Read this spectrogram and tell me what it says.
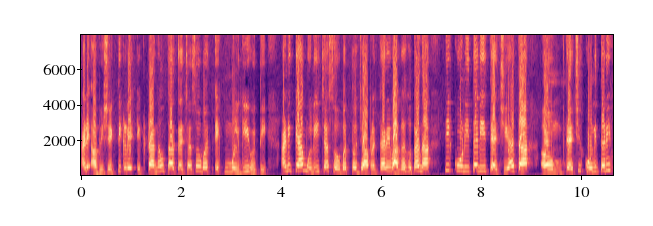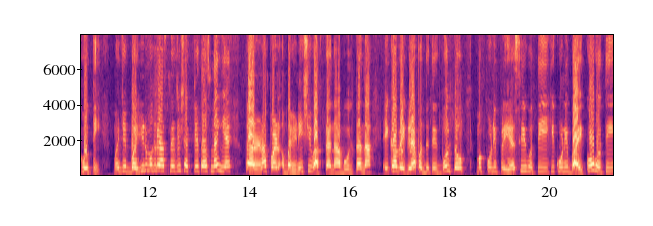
आणि अभिषेक तिकडे एकटा नव्हता त्याच्यासोबत एक मुलगी होती. आणि त्या मुलीच्या सोबत तो ज्या प्रकारे वागत होता ना ती कोणीतरी त्याची आता त्याची कोणीतरी होती. म्हणजे बहीण वगैरे असण्याची शक्यताच नाही आहे कारण आपण बहिणीशी वागताना बोलताना एका वेगळ्या पद्धतीत बोलतो. मग कुणी प्रेयसी होती की कुणी बायको होती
